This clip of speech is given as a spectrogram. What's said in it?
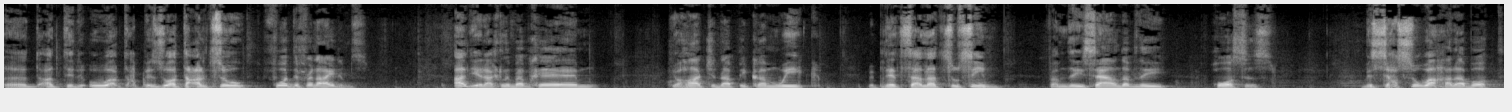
al tireu, al tahpezu, al ta'alzu, four different items. Al yirach lebabchem, your heart should not become weak from the sound of the horses. harabot.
